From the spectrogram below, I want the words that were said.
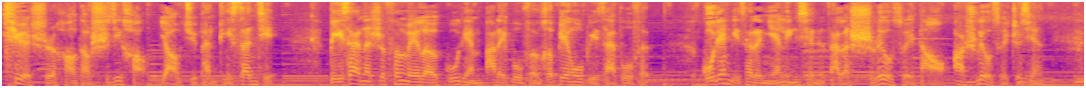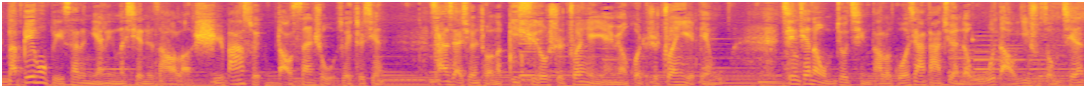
七月十号到十七号要举办第三届。比赛呢是分为了古典芭蕾部分和编舞比赛部分。古典比赛的年龄限制在了十六岁到二十六岁之间，那编舞比赛的年龄呢限制到了十八岁到三十五岁之间。参赛选手呢必须都是专业演员或者是专业编舞。今天呢，我们就请到了国家大剧院的舞蹈艺术总监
